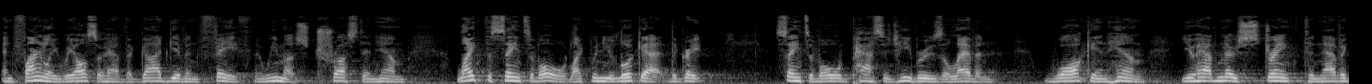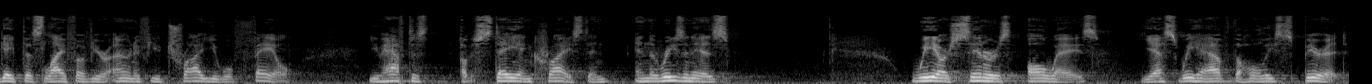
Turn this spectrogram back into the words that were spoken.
And finally, we also have the God given faith that we must trust in him like the saints of old, like when you look at the great saints of old passage, Hebrews 11, walk in Him. You have no strength to navigate this life of your own. If you try, you will fail. You have to uh, stay in Christ. And, and the reason is we are sinners always. Yes, we have the Holy Spirit.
